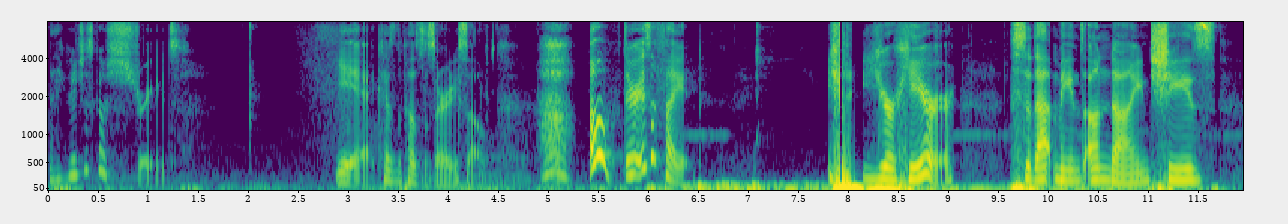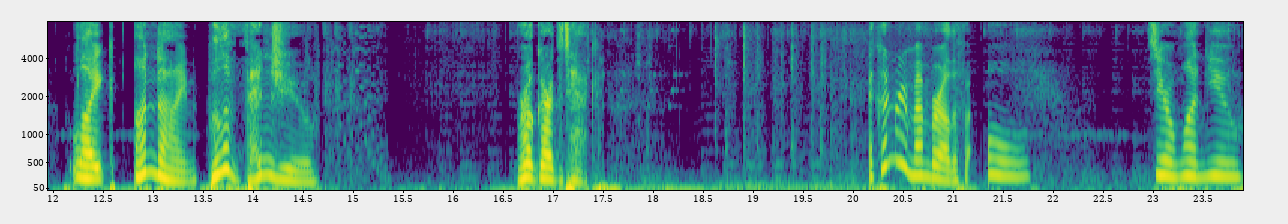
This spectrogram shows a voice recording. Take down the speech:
I think we just go straight. Yeah, because the puzzle's already solved. oh, there is a fight. You're here. So that means Undyne. She's like, Undyne, we'll avenge you. Royal Guards attack. I couldn't remember all the. Oh. Zero one, you.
